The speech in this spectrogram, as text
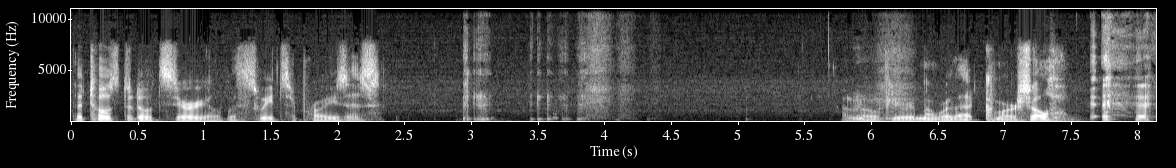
The toasted oat cereal with sweet surprises. I don't know if you remember that commercial. That's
